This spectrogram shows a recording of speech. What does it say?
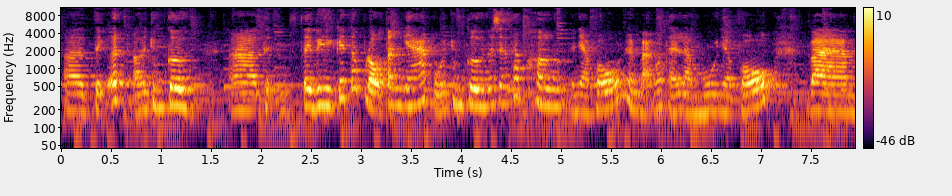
à, tiện ích ở chung cư. À, thì, tại vì cái tốc độ tăng giá của chung cư nó sẽ thấp hơn nhà phố nên bạn có thể là mua nhà phố. Và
